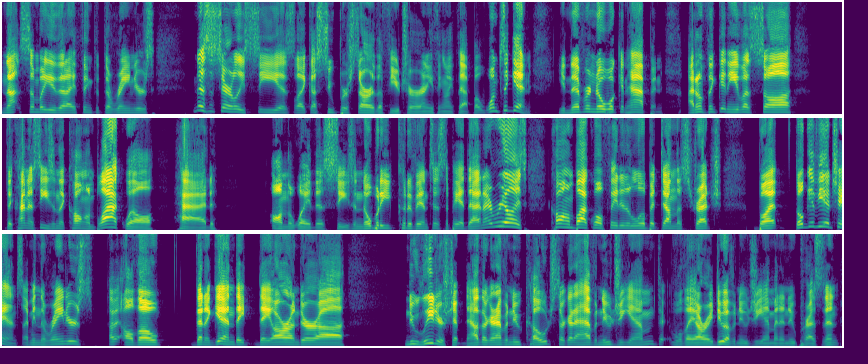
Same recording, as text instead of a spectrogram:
not somebody that I think that the Rangers necessarily see as like a superstar of the future or anything like that. But once again, you never know what can happen. I don't think any of us saw the kind of season that Colin Blackwell had on the way this season. Nobody could have anticipated that. And I realize Colin Blackwell faded a little bit down the stretch, but they'll give you a chance. I mean, the Rangers, although then again, they, they are under uh, new leadership now. They're going to have a new coach. They're going to have a new GM. Well, they already do have a new GM and a new president,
